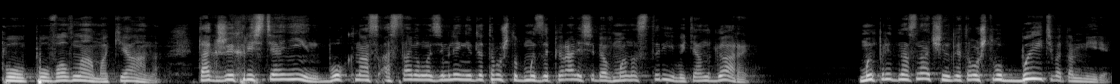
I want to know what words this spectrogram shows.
по, по волнам океана. Также и христианин. Бог нас оставил на земле не для того, чтобы мы запирали себя в монастыри, в эти ангары. Мы предназначены для того, чтобы быть в этом мире.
